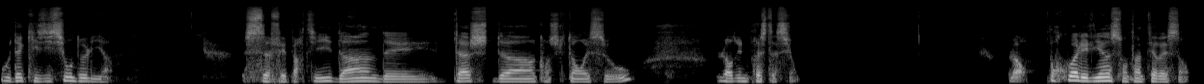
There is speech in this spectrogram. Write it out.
ou d'acquisition de liens. Ça fait partie d'un des tâches d'un consultant SEO lors d'une prestation. Alors, pourquoi les liens sont intéressants?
